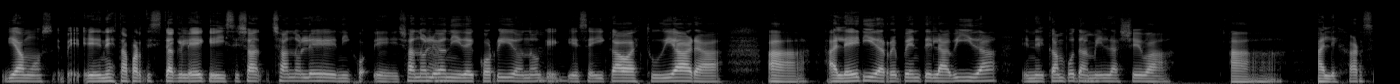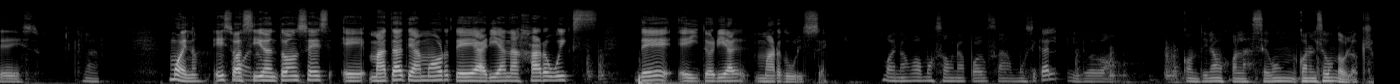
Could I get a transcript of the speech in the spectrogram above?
digamos, en esta partecita que lee que dice, ya, ya no lee ni eh, ya no leo ni de corrido, ¿no? que, se dedicaba a estudiar, a, a- a leer y de repente la vida en el campo también la lleva a alejarse de eso. Claro. Bueno, eso ha sido entonces eh, Matate Amor de Ariana Harwicks de editorial Mar Dulce. Bueno, vamos a una pausa musical y luego continuamos con, la segun- con el segundo bloque.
